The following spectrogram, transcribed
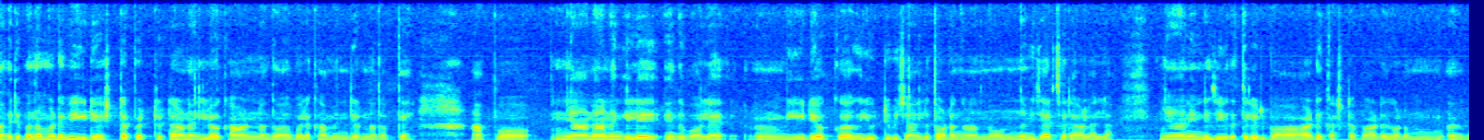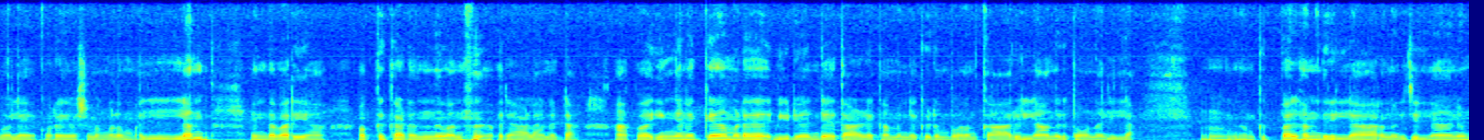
അവരിപ്പോൾ നമ്മുടെ വീഡിയോ ഇഷ്ടപ്പെട്ടിട്ടാണല്ലോ കാണുന്നതും അതുപോലെ കമന്റ് ഇടുന്നതൊക്കെ. അപ്പോൾ ഞാനാണെങ്കിൽ ഇതുപോലെ വീഡിയോ ഒക്കെ യൂട്യൂബ് ചാനൽ തുടങ്ങണമെന്നോ ഒന്നും വിചാരിച്ച ഒരാളല്ല. ഞാൻ എന്റെ ജീവിതത്തിൽ ഒരുപാട് കഷ്ടപ്പാടുകളും അതുപോലെ കുറേ വിഷമങ്ങളും എല്ലാം എന്താ പറയുക ഒക്കെ കടന്ന് വന്ന ഒരാളാണ് കേട്ടോ അപ്പോൾ ഇങ്ങനെയൊക്കെ നമ്മുടെ വീഡിയോന്റെ താഴെ കമന്റൊക്കെ ഇടുമ്പോൾ നമുക്ക് ആരും ഇല്ലയെന്നൊരു തോന്നലില്ല. നമുക്കിപ്പോൾ അലഹമില്ല അറുന്നൂറ് ജില്ലാനും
